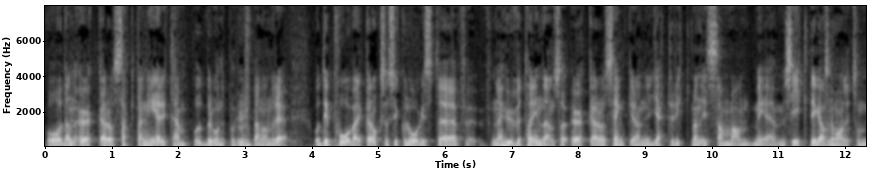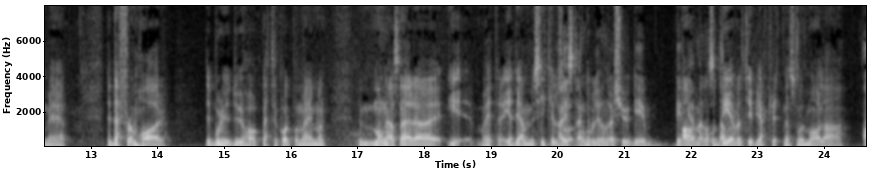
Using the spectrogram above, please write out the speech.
Och den ökar och saktar ner i tempo beroende på hur Mm. spännande det är. Och det påverkar också psykologiskt. eh, När huvudet tar in den så ökar och sänker den hjärtrytmen i samband med musik. Det är ganska Mm. vanligt som med... Det är därför de har... Det borde ju du ha bättre koll på mig, men många sådana här, eh, e, vad heter det, EDM-musik eller Ja, så. just det. Den går väl i 120 BPM Ja, eller något och det är väl typ hjärtrytmens normala, Ja.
